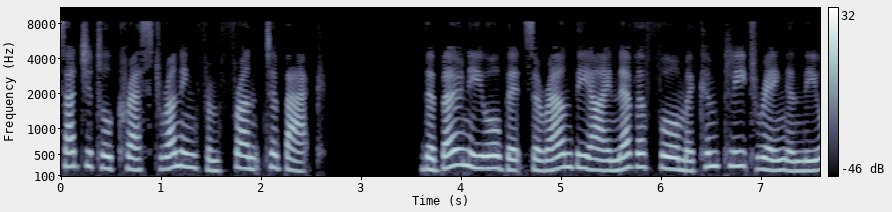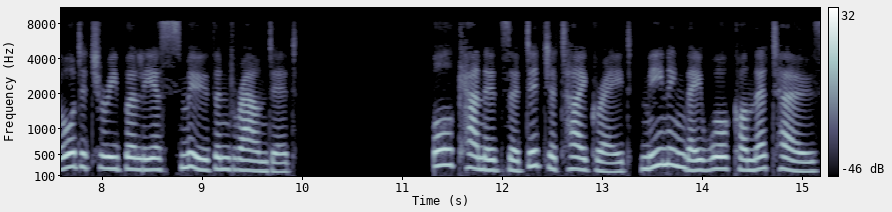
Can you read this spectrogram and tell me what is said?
sagittal crest running from front to back. The bony orbits around the eye never form a complete ring and the auditory bullae are smooth and rounded. All canids are digitigrade, meaning they walk on their toes.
